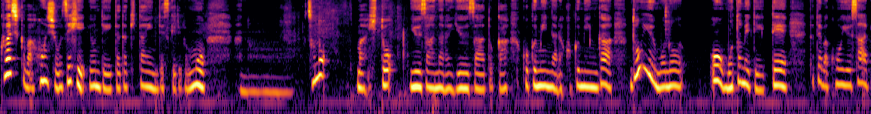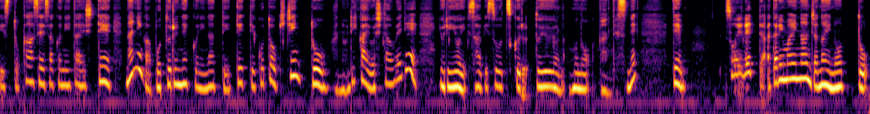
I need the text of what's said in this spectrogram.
詳しくは本書をぜひ読んでいただきたいんですけれども、あのー、そのまあ、人、ユーザーならユーザーとか、国民なら国民がどういうものを求めていて、例えばこういうサービスとか政策に対して何がボトルネックになっていてっていうことをきちんとあの理解をした上で、より良いサービスを作るというようなものなんですね。で、それって当たり前なんじゃないの？と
